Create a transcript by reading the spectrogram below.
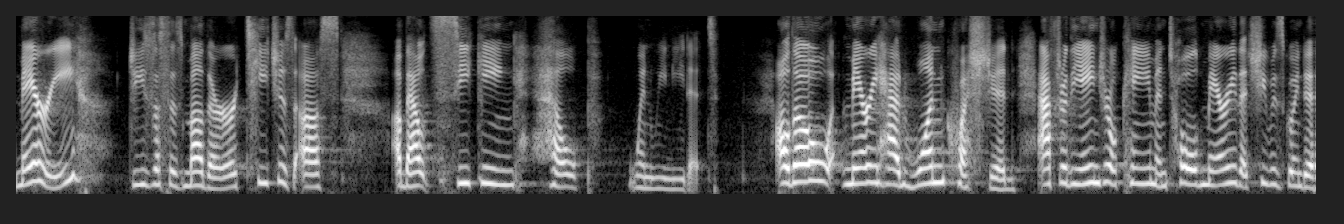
Mary, Jesus' mother, teaches us about seeking help when we need it. Although Mary had one question after the angel came and told Mary that she was going to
